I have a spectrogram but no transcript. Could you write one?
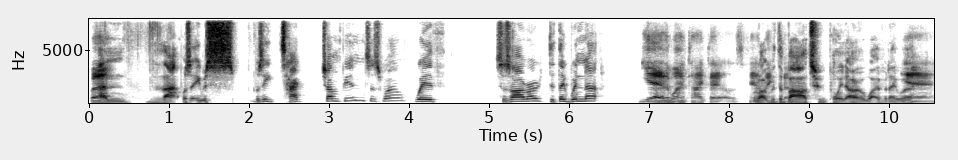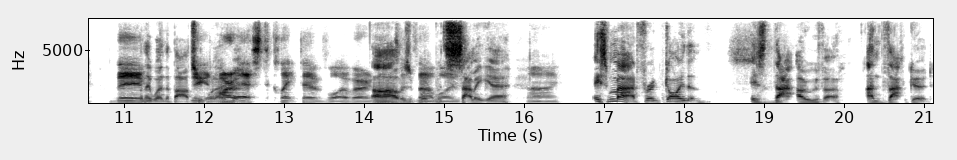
but And that was he was was he tag champions as well with Cesaro? Did they win that? yeah, they won tag titles. Yeah, like with the so. Bar 2.0 or whatever they were. Yeah, the, Well, they weren't the Bar 2.0. the but- artist collective, whatever. Ah, it was with, that with was. Sami, yeah. Aye. It's mad for a guy that is that over and that good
